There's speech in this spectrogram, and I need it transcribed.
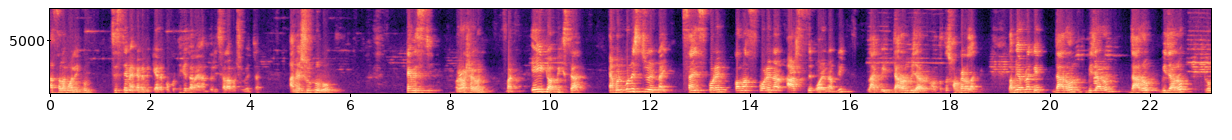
আসসালামু আলাইকুম। সিস্টেম একাডেমিক কেয়ারের পক্ষ থেকে জানাই আন্তরিক সালাম ও শুভেচ্ছা। আমি শুরু কেমিস্ট্রি রসায়ন বাট এই টপিক্সটা এমন কোনো স্টুডেন্ট নাই সায়েন্স পড়েন কমার্স পড়েন আর আর্টসে পড়েন আপনি, লাগবেই, জারণ বিজারণ, অন্তত সংখ্যাটা লাগবে। তো আমি আপনাকে জারণ, বিজারণ, জারক, বিজারক এবং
